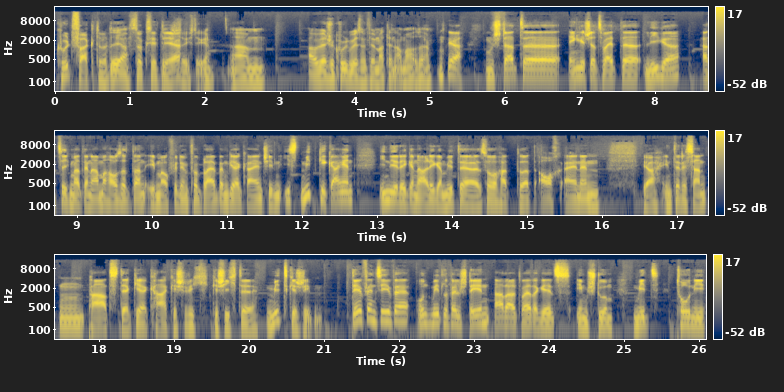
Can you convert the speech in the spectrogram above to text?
Kultfaktor. Ja, Stoke City, ja. Das ist richtig. Ähm, aber wäre schon cool gewesen für Martin Ammerhauser. Ja, und statt äh, englischer zweiter Liga hat sich Martin Ammerhauser dann eben auch für den Verbleib beim GRK entschieden, ist mitgegangen in die Regionalliga Mitte, also hat dort auch einen ja, interessanten Part der GRK-Geschichte mitgeschrieben. Defensive und Mittelfeld stehen. Adalt, weiter geht's im Sturm mit Toni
